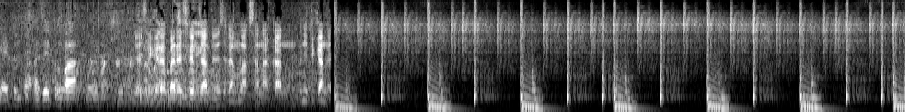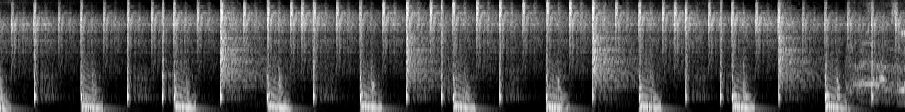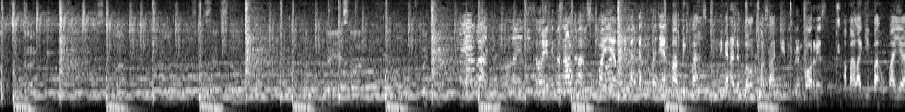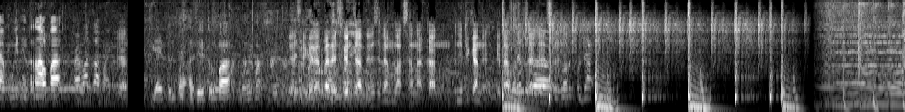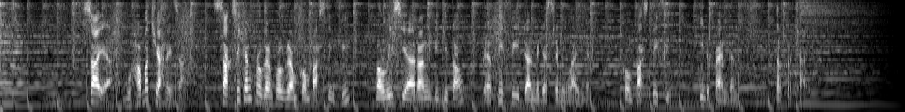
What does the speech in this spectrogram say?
Zaitun Pak. Zaitun Pak. Ya, saya kira Baris Krim saat ini sedang melaksanakan penyidikan ya. Publik Pak. Ini kan ada bangun rumah sakit, kemudian Polres. Apalagi Pak, upaya mungkin internal Pak. Zaitun Pak. Zaitun Pak. Boleh Pak. Ya, saya kira Baris Krim saat ini sedang melaksanakan penyidikan ya. Kita tunggu saja. Saya Muhammad Syahreza. Saksikan program-program Kompas TV melalui siaran digital, pay TV, dan media streaming lainnya. Kompas TV, independen, terpercaya.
